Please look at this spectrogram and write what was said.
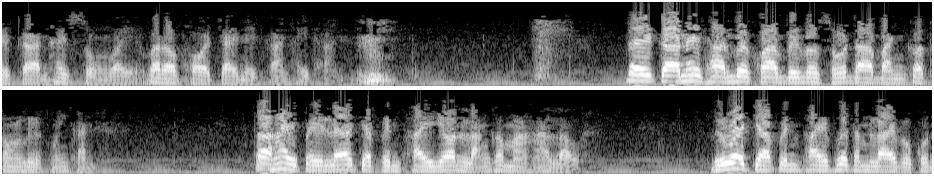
รายการให้ส่งไว้ว่าเราพอใจในการให้ทานได้การให้ทานเพื่อความเป็นประโสดาบันก็ต้องเลือกเหมือนกัน ถ้าให้ไปแล้วจะเป็นภัยย้อนหลังเข้ามาหาเรา หรือว่าจะเป็นภัยเพื่อทำลายบุคคล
